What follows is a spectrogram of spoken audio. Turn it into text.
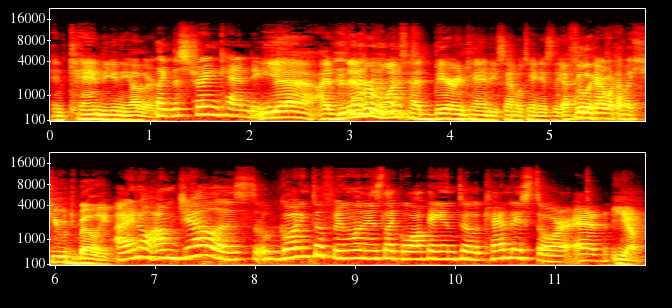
and candy in the other. Like the string candy. yeah, I've never once had beer and candy simultaneously. I feel like I would have a huge belly. I know, I'm jealous. Going to Finland is like walking into a candy store and Yep.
